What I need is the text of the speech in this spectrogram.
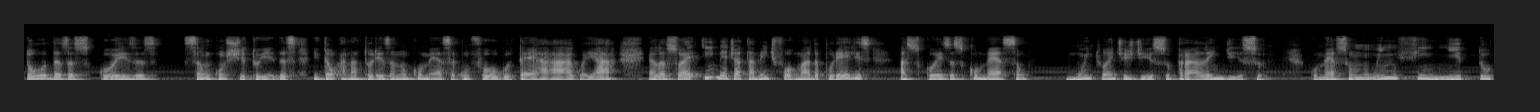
todas as coisas são constituídas. Então, a natureza não começa com fogo, terra, água e ar, ela só é imediatamente formada por eles, as coisas começam muito antes disso, para além disso, começam no infinito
